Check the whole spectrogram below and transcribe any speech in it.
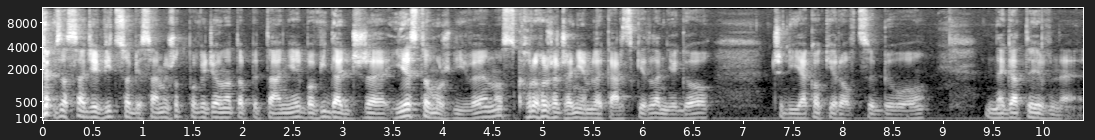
w zasadzie widz sobie sam już odpowiedział na to pytanie, bo widać, że jest to możliwe, no skoro orzeczeniem lekarskie dla niego, czyli jako kierowcy było negatywne.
